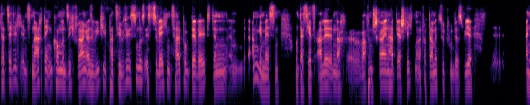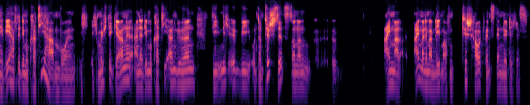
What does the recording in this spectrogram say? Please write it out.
tatsächlich ins Nachdenken kommen und sich fragen, also wie viel Pazifismus ist zu welchem Zeitpunkt der Welt denn ähm, angemessen? Und dass jetzt alle nach äh, Waffen schreien, hat ja schlicht und einfach damit zu tun, dass wir äh, eine wehrhafte Demokratie haben wollen. Ich, ich möchte gerne einer Demokratie angehören, die nicht irgendwie unterm Tisch sitzt, sondern äh, einmal, einmal in meinem Leben auf den Tisch haut, wenn es denn nötig ist.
